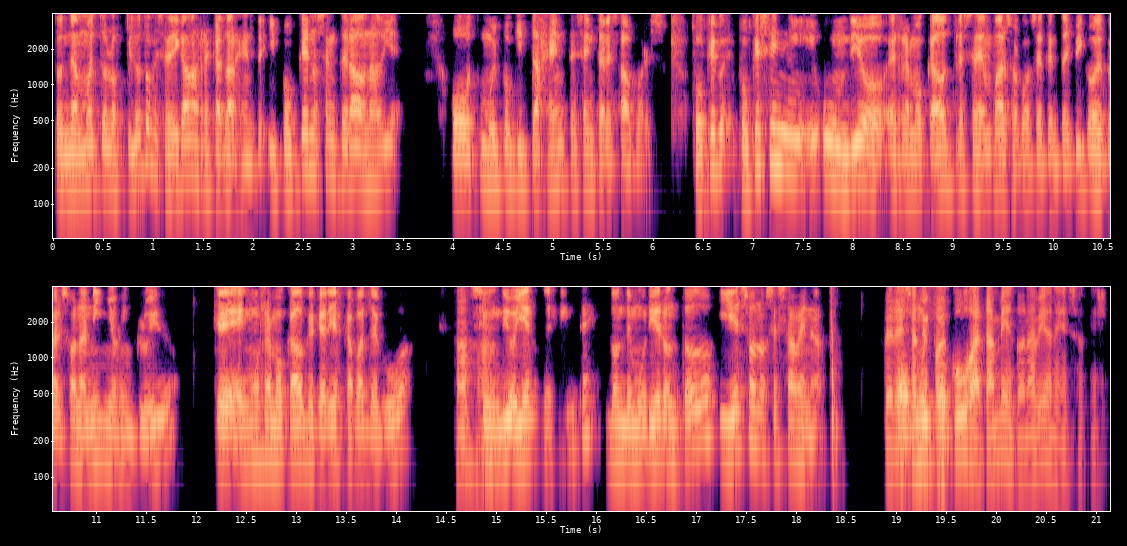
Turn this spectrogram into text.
donde han muerto los pilotos que se dedicaban a rescatar gente. ¿Y por qué no se ha enterado nadie o muy poquita gente se ha interesado por eso. ¿Por qué, se hundió el remolcador 13 de marzo con setenta y pico de personas, niños incluidos, que en un remolcador que quería escapar de Cuba? Se hundió lleno de gente, donde murieron todos, y eso no se sabe nada. Pero eso que fue Cuba también, con aviones, ¿o qué?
